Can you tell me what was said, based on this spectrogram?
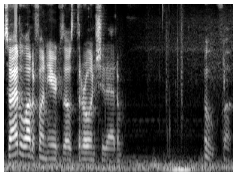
So I had a lot of fun here because I was throwing shit at him. Oh, fuck.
